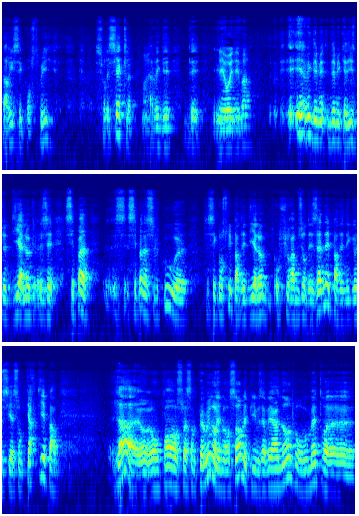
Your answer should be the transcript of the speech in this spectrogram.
Paris s'est construit sur les siècles, avec des, des, hauts et des bas. Et, avec des, mécanismes de dialogue. C'est pas, c'est pas d'un seul coup. Euh, c'est construit par des dialogues au fur et à mesure des années, par des négociations de quartier. Par... Là, euh, on prend 60 communes, on les met ensemble, et puis vous avez un an pour vous mettre, euh,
